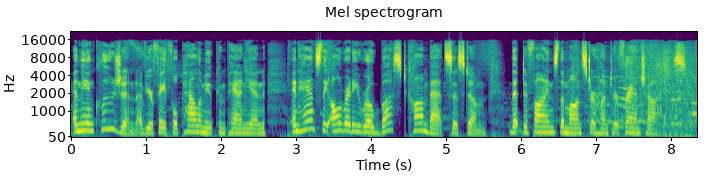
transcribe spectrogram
and the inclusion of your faithful Palamute companion enhance the already robust combat system that defines the Monster Hunter franchise.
